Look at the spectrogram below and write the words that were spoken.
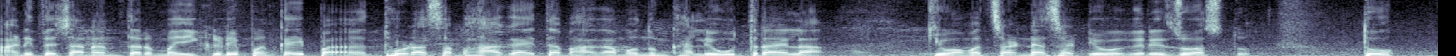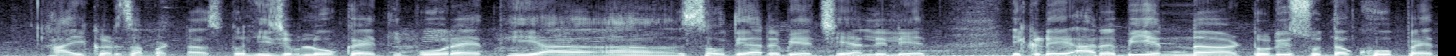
आणि त्याच्यानंतर मग इकडे पण काही पा थोडासा भाग आहे त्या भागामधून खाली उतरायला किंवा मग चढण्यासाठी वगैरे जो असतो तो हा इकडचा पट्टा असतो. ही जी लोकं आहेत ही पोरं आहेत ही सौदी अरेबियाची आलेली आहेत. इकडे अरेबियन टुरिस्टसुद्धा खूप आहेत.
